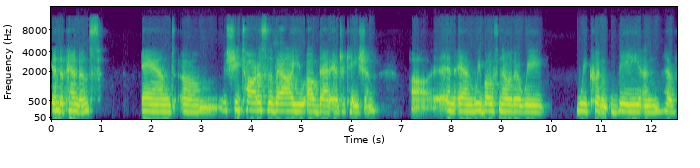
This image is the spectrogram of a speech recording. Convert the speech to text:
independence and um, she taught us the value of that education. Uh, and and we both know that we we couldn't be and have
